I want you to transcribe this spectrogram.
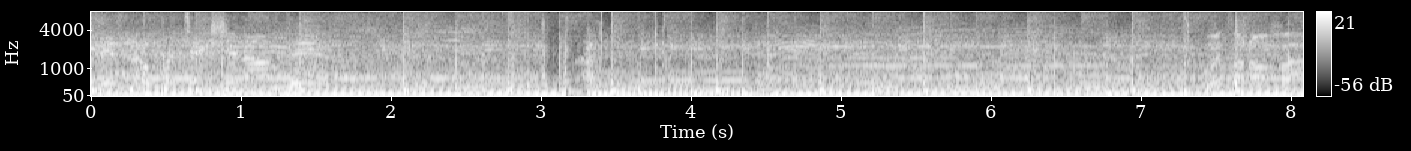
there's no protection out there. With an offer.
